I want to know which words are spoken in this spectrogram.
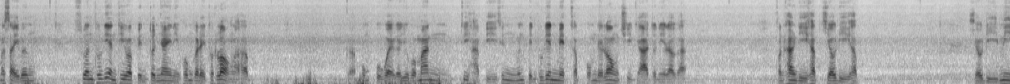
มาใส่เบิงส่วนทุเรียนที่ว่าเป็นต้นใหญ่นี่ผมก็ได้ทดลองแล้วครับก็ผมปลูกไว้ก็อยู่ประมาณที่หาปี ซึ่งมันเป็นทุเรียนเม็ดครับผมได้ล่องฉีดยาตัวนี้แล้วก็ค่อนข้างดีครับเขียวดีครับเขียวดีมี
